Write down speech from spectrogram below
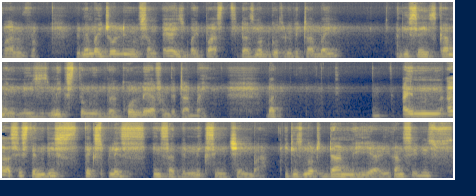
valve. Remember I told you some air is bypassed, does not go through the turbine. This air is coming, is mixed with the cold air from the turbine. But in other system, this takes place inside the mixing chamber. It is not done here. You can see this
